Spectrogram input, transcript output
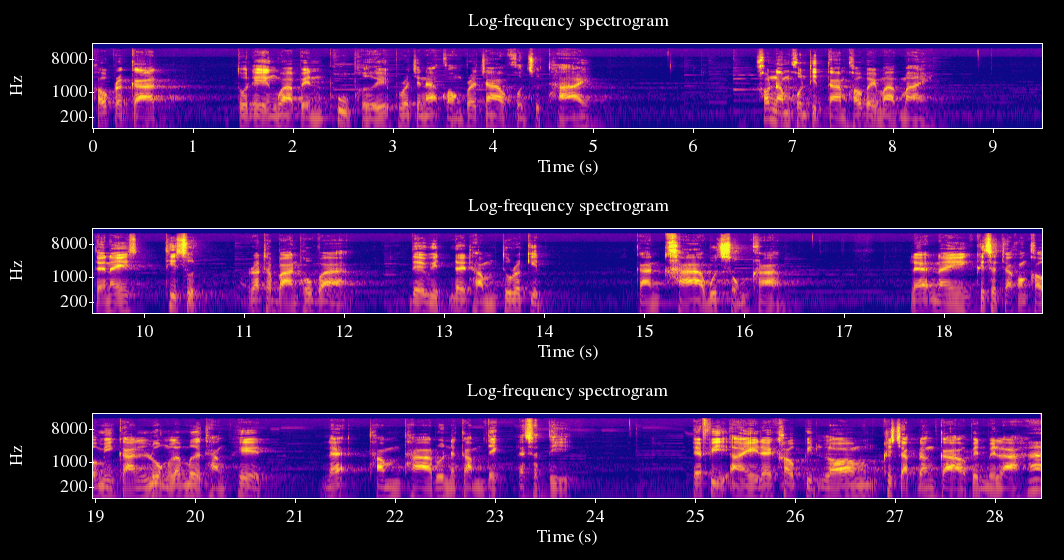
เขาประกาศตนเองว่าเป็นผู้เผยพระวจนะของพระเจ้าคนสุดท้าย เขานำคนติดตามเขาไปมากมาย แต่ในที่สุดรัฐบาลพบว่าเดวิดได้ทำธุรกิจ การค้าอาวุธสงคราม และในคริสตจักรของเขามีการล่วงละเมิดทางเพศ และทำทารุณกรรมเด็กและสตรี FBI ได้เข้าปิดล้อมคริสตจักรดังกล่าวเป็นเวลา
